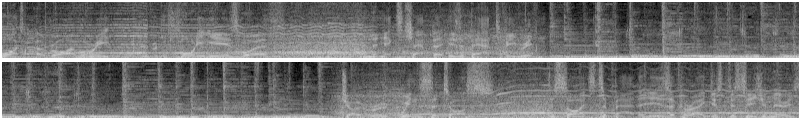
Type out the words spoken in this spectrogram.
What a rivalry. 140 years worth, and the next chapter is about to be written. Joe Root wins the toss, decides to bat. It is a courageous decision. There is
